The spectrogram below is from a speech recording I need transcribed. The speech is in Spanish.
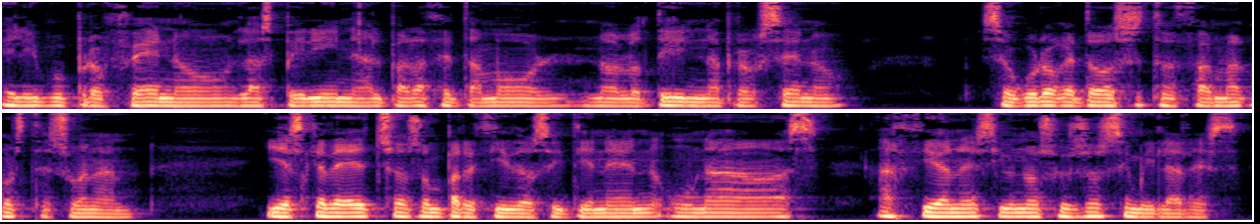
el ibuprofeno, la aspirina, el paracetamol, nolotil, naproxeno. Seguro que todos estos fármacos te suenan. Y es que de hecho son parecidos y tienen unas acciones y unos usos similares.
